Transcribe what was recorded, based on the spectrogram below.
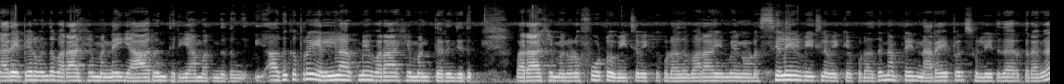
நிறைய பேர் வந்து வராகியம்மனை யாருன்னு தெரியாமல் இருந்ததுங்க. அதுக்கப்புறம் எல்லாருக்குமே வராகியம்மன் தெரிஞ்சது. வராகியம்மனோட ஃபோட்டோ வீட்டில் வைக்கக்கூடாது வராகியம்மனோட சிலையை வீட்டில் வைக்கக்கூடாதுன்னு அப்படின்னு நிறைய பேர் சொல்லிட்டு தான் இருக்கிறாங்க.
